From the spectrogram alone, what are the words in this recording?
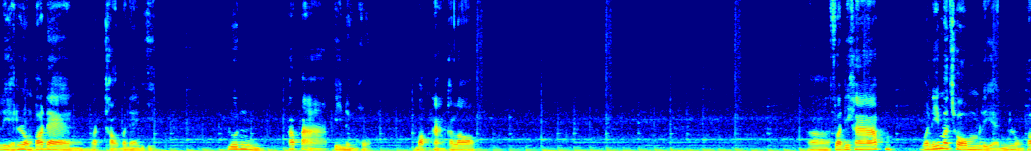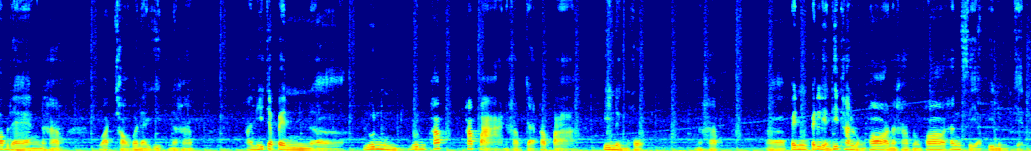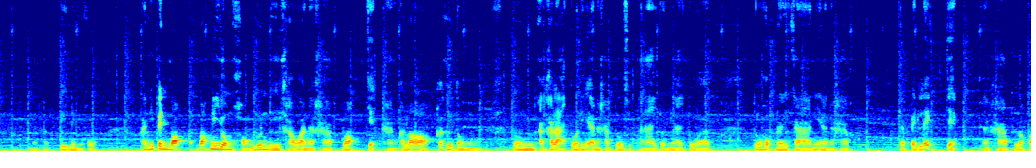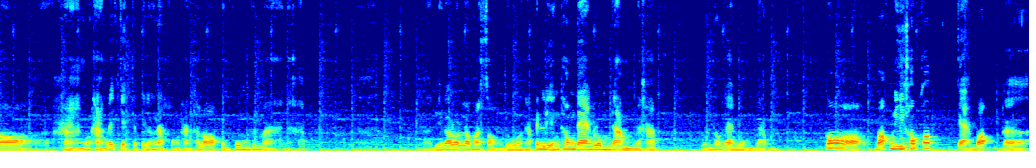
เหรียญหลวงพ่อแดงวัดเขาบันไดอิฐรุ่นพระป่าปีหนึ่งหกบล็อกหางกระลอกอสวัสดีครับ วันนี้มาชมเหรียญหลวงพ่อแดงนะครับ วัดเขาบันไดอิฐนะครับ อันนี้จะเป็นรุ่นรุ่นพระพระป่านะครับจากพระป่าปี 16 นะครับ เป็นเป็นเหรียญที่ทันหลวงพ่อนะครับ หลวงพ่อท่านเสียปี 17นะครับปี 16 อันนี้เป็นบล็อกบล็อกนิยมของรุ่นนี้เขาอะนะครับบล็อก 7 หางกระลอก ก็คือตรงตรงอักขระตัวนี้นะครับ ตัวสุดท้ายตัวนี้ไอตัวตัว 6 นาฬิกาเนี่ยนะครับ จะเป็นเลข 7 นะครับ แล้วก็หางหางเลข 7 จะเป็นลักษณะของหางกระลอกเป็นพุ่มขึ้นมานะครับเดี๋ยวเราเรามาส่องดูนะครับเป็นเหรียญทองแดงลมดำนะครับ เหรียญทองแดงลมดำก็บล็อกนี้เขาก็แกะบล็อกออ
